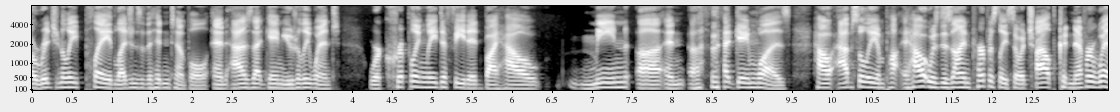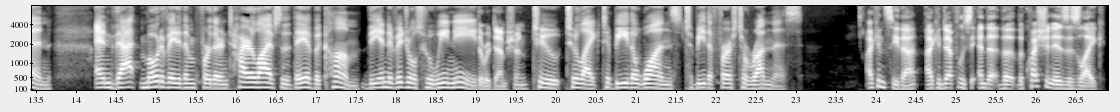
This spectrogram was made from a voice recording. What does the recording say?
originally played Legends of the Hidden Temple and as that game usually went, were cripplingly defeated by how mean uh, and uh, that game was, how absolutely impo- how it was designed purposely so a child could never win. And that motivated them for their entire lives so that they have become the individuals who we need The redemption. to to like to be the ones to be the first to run this. I can see that. I can definitely see. And the, the, the question is, is like,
